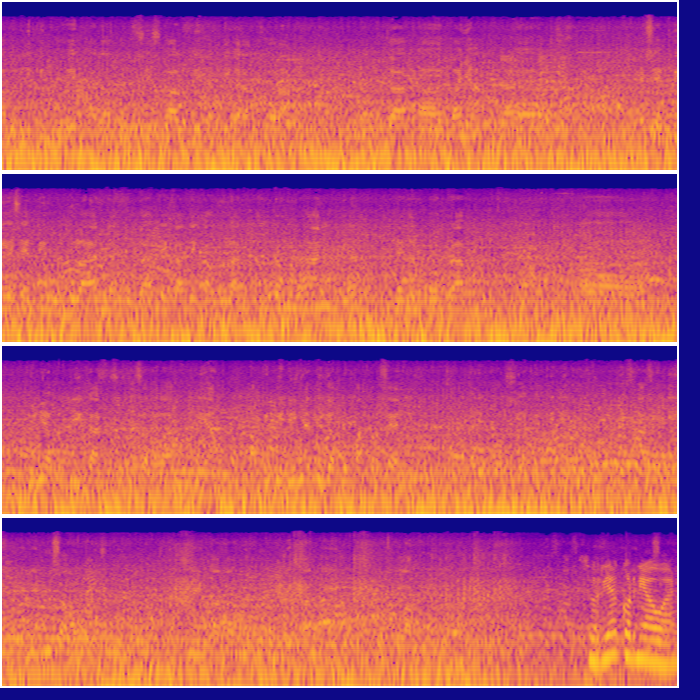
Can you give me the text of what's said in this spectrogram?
kami memiliki murid ada siswa lebih dari 300 orang dan juga uh, banyak uh, SMP SMP unggulan dan juga TK TK unggulan. Nah mudah-mudahan ya dengan program uh, dunia pendidikan khususnya Sarolangun ini yang APBD-nya 34 persen dari porsi APBD itu untuk Diknas ini ini bisa memacu peningkatan mutu pendidikan di Sarolangun. Surya Kurniawan,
